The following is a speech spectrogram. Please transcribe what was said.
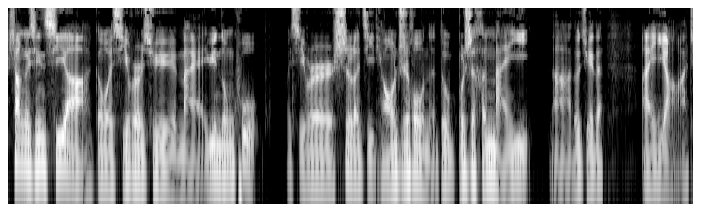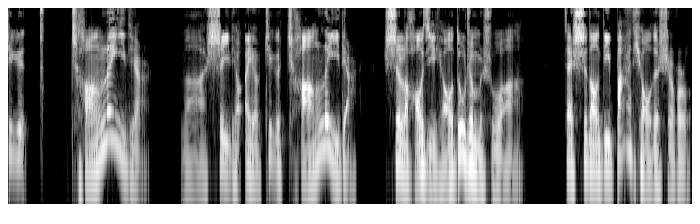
上个星期啊，跟我媳妇儿去买运动裤，我媳妇儿试了几条之后呢，都不是很满意啊，都觉得，哎呀，这个长了一点儿啊，试一条，哎呦，这个长了一点儿试了好几条，都这么说啊。在试到第八条的时候，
